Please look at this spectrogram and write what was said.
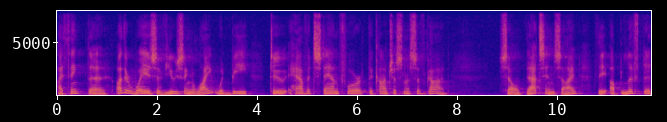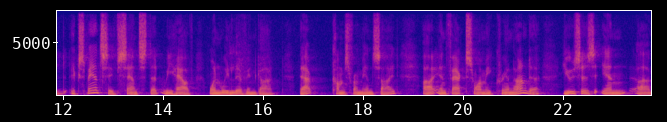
I think the other ways of using light would be to have it stand for the consciousness of God. So that's inside the uplifted, expansive sense that we have when we live in God. That comes from inside. Uh, in fact, Swami Kriyananda uses in uh,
